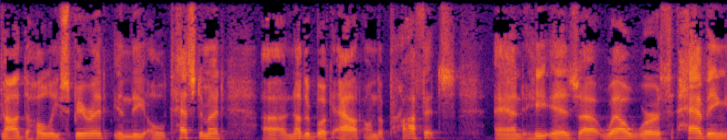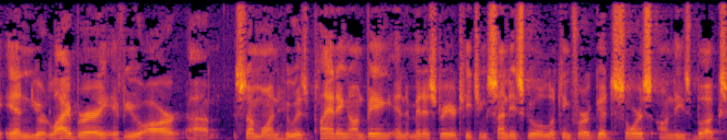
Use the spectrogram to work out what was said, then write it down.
God the Holy Spirit in the Old Testament. Uh, another book out on the prophets. And he is uh, well worth having in your library if you are um, someone who is planning on being in the ministry or teaching Sunday school, looking for a good source on these books,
